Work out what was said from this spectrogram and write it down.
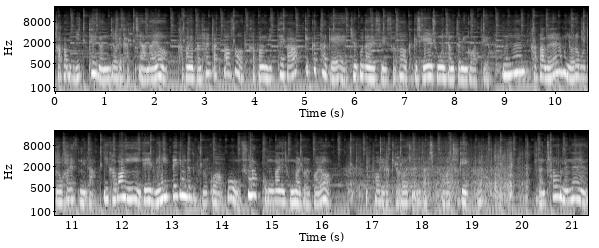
가방 밑에 면적에 닿지 않아요. 가방에만 살짝 떠서 가방 밑에가 깨끗하게 들고 다닐 수 있어서 그게 제일 좋은 장점인 것 같아요. 그러면은 가방을 한번 열어보도록 하겠습니다. 이 가방이 제일 미니백인데도 불구하고 수납 공간이 정말 넓어요. 지퍼를 이렇게 열어줍니다. 지퍼가 두 개 있고요. 일단 처음에는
